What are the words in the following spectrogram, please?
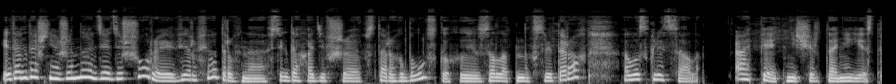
И тогдашняя жена дяди Шуры, Вера Федоровна, всегда ходившая в старых блузках и залатанных свитерах, восклицала. Опять ни черта не ест.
